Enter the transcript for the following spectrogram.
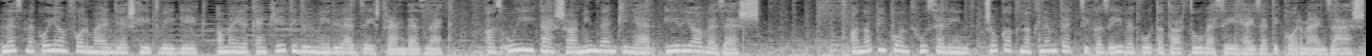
Lesznek olyan Forma 1-es hétvégék, amelyeken két időmérő edzést rendeznek. Az újítással mindenki nyer, írja a vezes. A napi.hu szerint sokaknak nem tetszik az évek óta tartó veszélyhelyzeti kormányzás.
